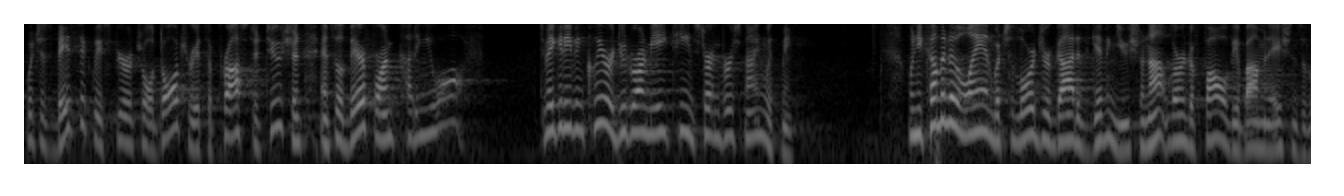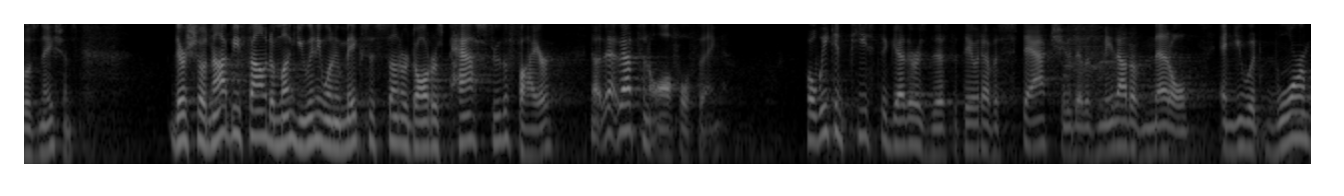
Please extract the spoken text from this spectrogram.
which is basically spiritual adultery. It's a prostitution. And so therefore, I'm cutting you off. To make it even clearer, Deuteronomy 18, start in verse 9 with me. When you come into the land which the Lord your God is giving you, you shall not learn to follow the abominations of those nations. There shall not be found among you anyone who makes his son or daughters pass through the fire. Now, that, that's an awful thing. What we can piece together is this that they would have a statue that was made out of metal, and you would warm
